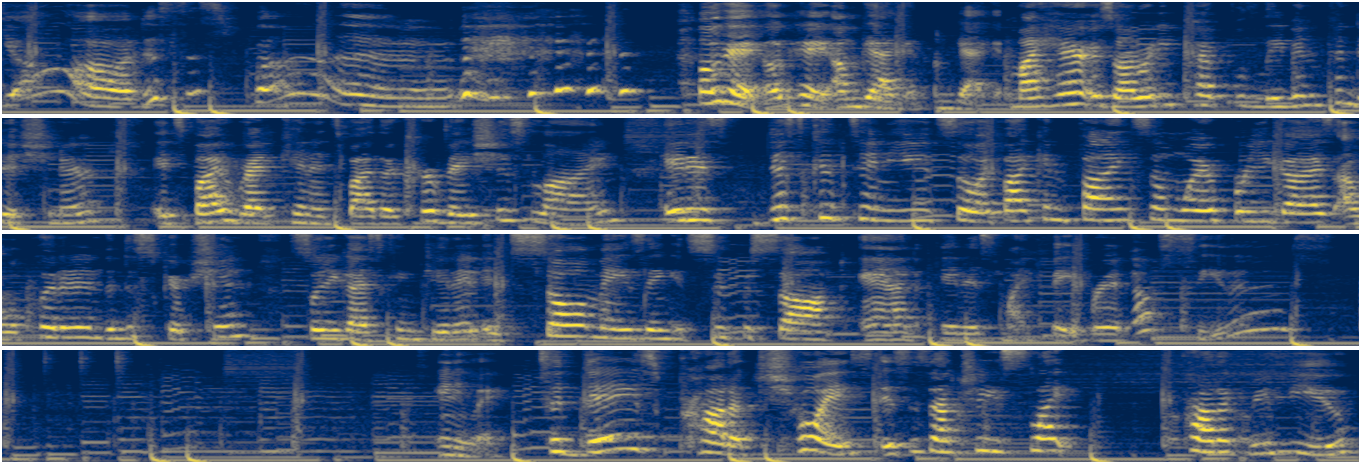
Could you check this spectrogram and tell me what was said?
Y'all, this is fun. okay, okay, I'm gagging, I'm gagging. My hair is already prepped with leave-in conditioner. It's by Redken, it's by their Curvaceous line. It is discontinued, so if I can find somewhere for you guys, I will put it in the description so you guys can get it. It's so amazing, it's super soft, and it is my favorite. Y'all see this? Anyway, today's product choice, this is actually a slight product review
